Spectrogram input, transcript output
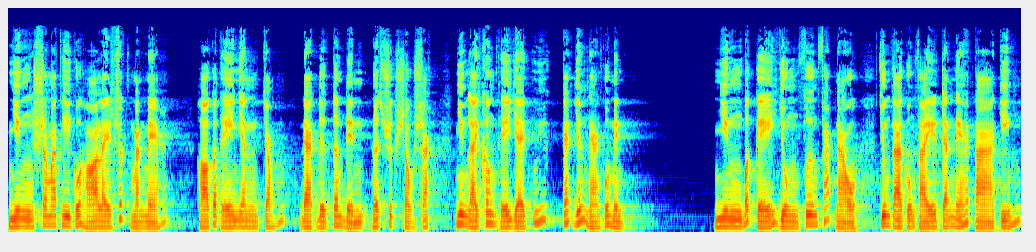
nhưng Samadhi của họ lại rất mạnh mẽ. Họ có thể nhanh chóng đạt được tâm định hết sức sâu sắc, nhưng lại không thể giải quyết các vấn nạn của mình. Nhưng bất kể dùng phương pháp nào, chúng ta cũng phải tránh né tà kiến,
